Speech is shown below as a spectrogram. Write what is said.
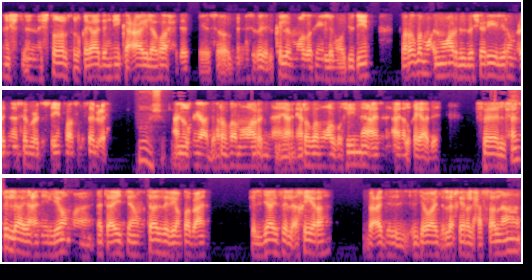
نشت- نشتغل في القيادة هني كعائلة واحدة بالنسبة لكل الموظفين اللي موجودين. فرضا الموارد البشرية اليوم عندنا 97.7 ما شاء الله. عن القيادة رضا مواردنا يعني رضا موظفينا عن عن القيادة. فالحمد لله يعني اليوم نتائجنا ممتازة. اليوم طبعا في الجائزة الأخيرة بعد الجوائز الأخيرة اللي حصلناها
